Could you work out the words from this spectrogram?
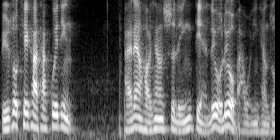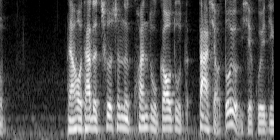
比如说 K car 它规定排量好像是零点六六吧，我印象中。然后它的车身的宽度、高度、大小都有一些规定，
